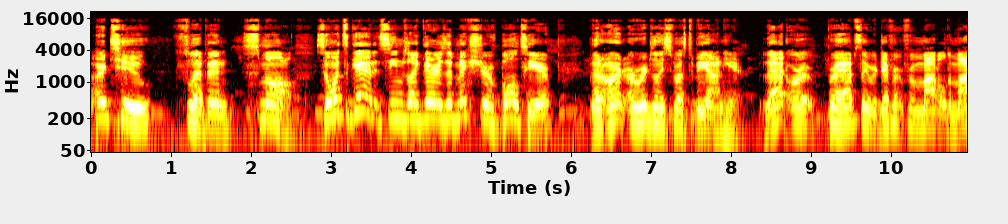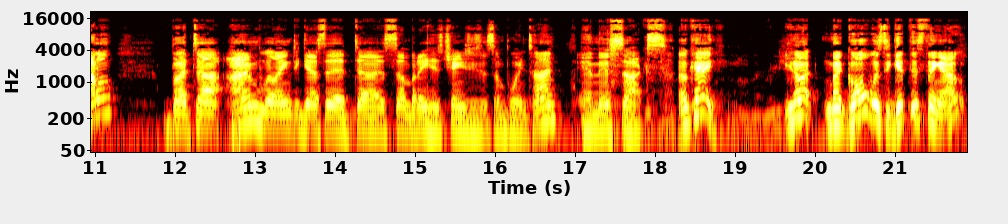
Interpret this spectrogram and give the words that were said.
are too flippin' small. So once again, it seems like there is a mixture of bolts here that aren't originally supposed to be on here. That or perhaps they were different from model to model, but uh, I'm willing to guess that uh, somebody has changed these at some point in time, and this sucks. Okay, you know what? My goal was to get this thing out,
